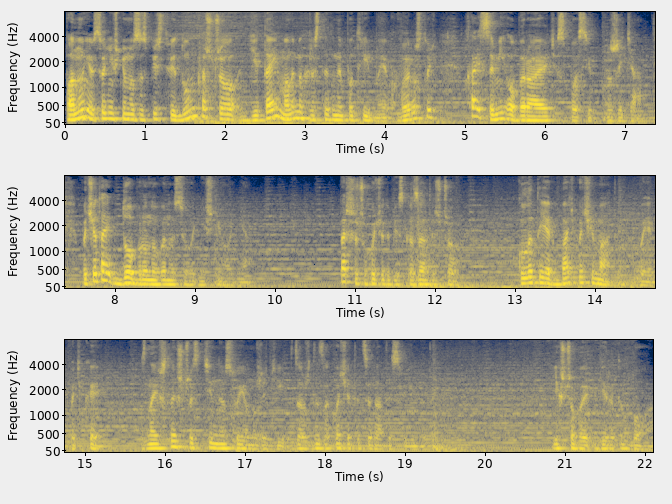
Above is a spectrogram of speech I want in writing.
Панує в сьогоднішньому суспільстві думка, що дітей малими хрестити не потрібно. Як виростуть, хай самі обирають спосіб життя. Почитай добру новину сьогоднішнього дня. Перше, що хочу тобі сказати, що коли ти як батько чи мати, або як батьки, знайшли щось цінне в своєму житті, завжди захочете це дати своїй дитині. Якщо ви вірите в Бога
